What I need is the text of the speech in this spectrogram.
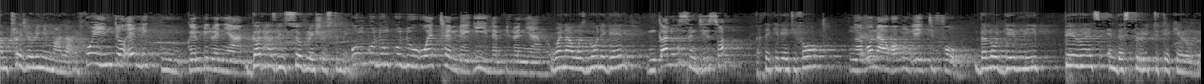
I'm treasuring in my life. kuyinto eligugu empilweni yami God has been so gracious to me. unkulunkulu wethembekile empilweni yami When I was born again, ngiqala ukusindiswa I think in 84, kwakungu-84 the Lord gave me parents in the spirit to take care of me.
